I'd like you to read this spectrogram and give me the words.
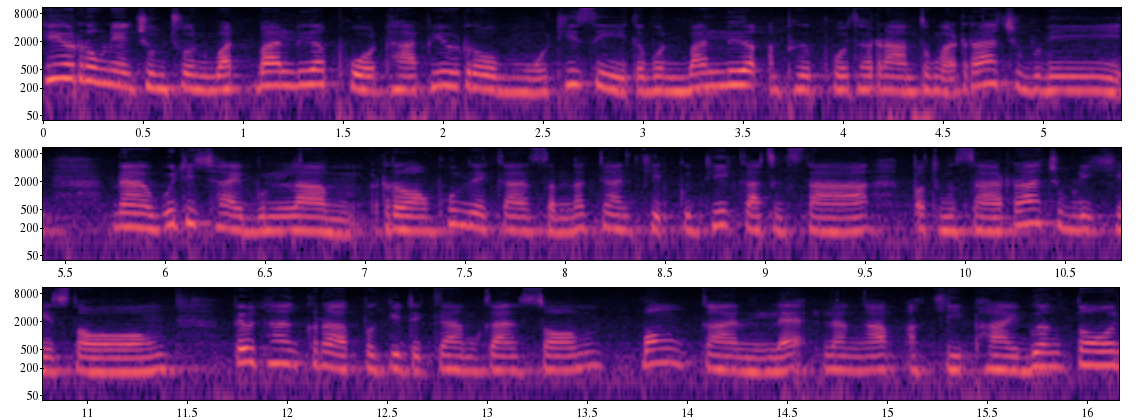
ที่โรงเรียนชุมชนวัดบ้านเลือกโพธาพิรมหมู่ที่ 4ตำบลบ้านเลือกอำเภอโพธารามจังหวัดราชบุรี นายวิทิชัยบุญลำ รองผู้อำนวยการสำนักงานเขตพื้นที่การศึกษาปฐุมศึกษาราชบุรีเขตสองเป็นประธานกราบเปิดกิจกรรมการซ้อมป้องกันและระงับอัคคีภัยเบื้องต้น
